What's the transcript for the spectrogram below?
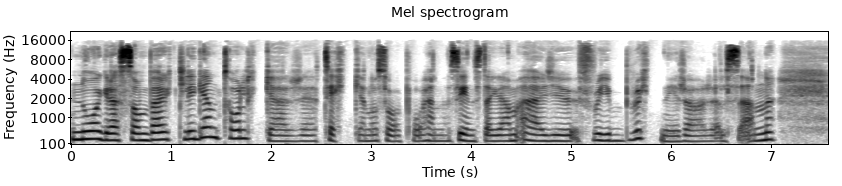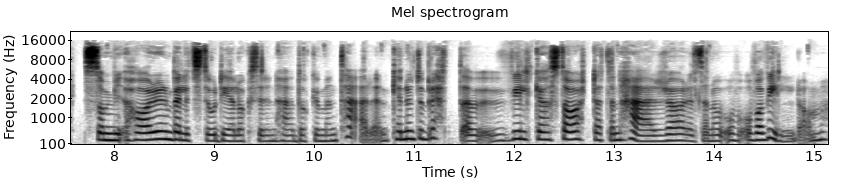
Några som verkligen tolkar eh, tecken och så på hennes Instagram är ju Free Britney-rörelsen. Som har en väldigt stor del också i den här dokumentären. Kan du inte berätta, vilka har startat den här rörelsen och, och, och vad vill de?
